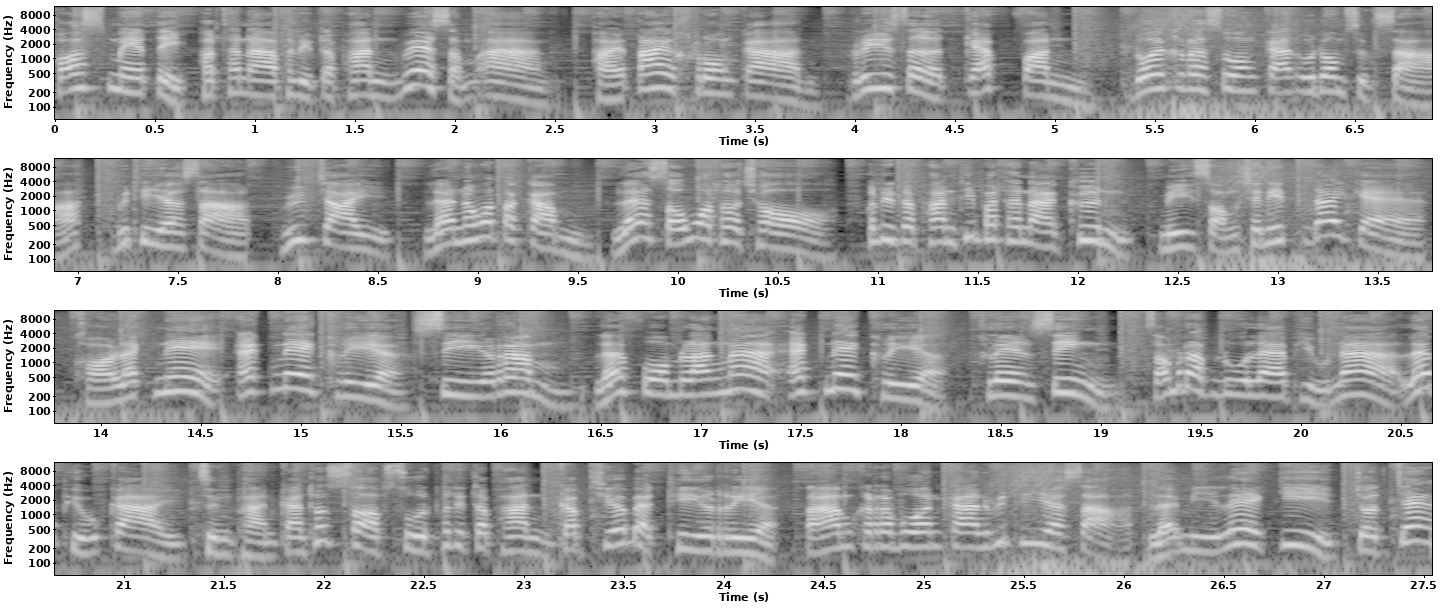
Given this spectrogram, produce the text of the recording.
คอสเมติกพัฒนาผลิตภัณฑ์เวชสำอาง ภายใต้โครงการ Research Gap Fund โดยกระทรวงการอุดมศึกษา วิทยาศาสตร์ วิจัย และนวัตกรรม และ สวทช ผลิตภัณฑ์ที่พัฒนาขึ้นมี 2 ชนิดได้แก่ คอลแลคเน่ Acne Clear Serum และโฟมล้างหน้า Acne Clear Cleansing สำหรับดูแลผิวหน้าและผิวกาย ซึ่งผ่านการทดสอบสูตรผลิตภัณฑ์กับเชื้อแบคทีเรีย ตามกระบวนการวิทยาศาสตร์ และมีเลขที่จดแจ้ง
